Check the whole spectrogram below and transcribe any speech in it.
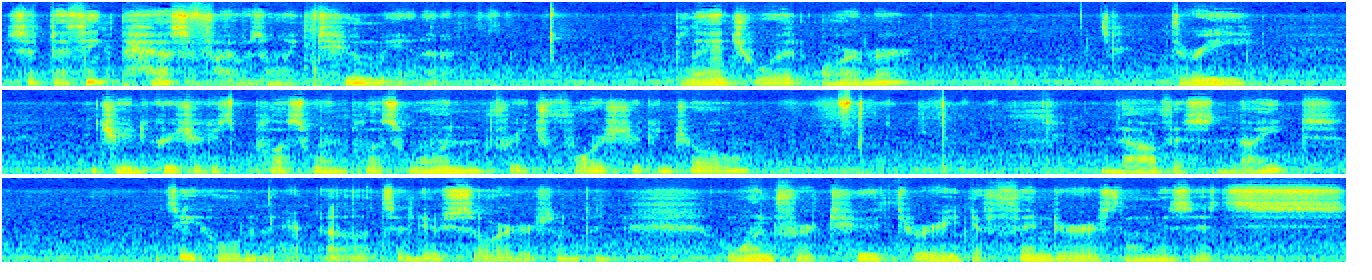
Except I think pacify was only two mana. Blanchwood armor. Three. Enchanted creature gets plus one plus one for each forest you control. Novice Knight. What's he holding there? Oh, it's a new sword or something. One for two, three. Defender, as long as it's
